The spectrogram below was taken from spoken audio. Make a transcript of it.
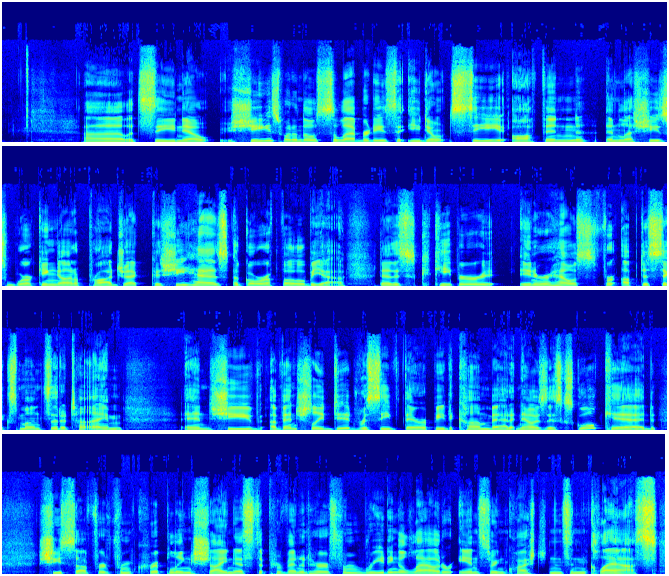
Uh, let's see. Now, she's one of those celebrities that you don't see often unless she's working on a project because she has agoraphobia. Now, this could keep her in her house for up to six months at a time. And she eventually did receive therapy to combat it. Now, as a school kid, she suffered from crippling shyness that prevented her from reading aloud or answering questions in class.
